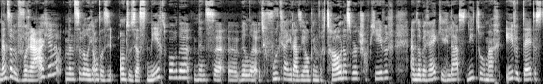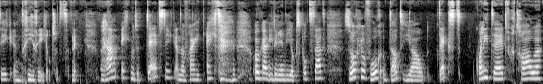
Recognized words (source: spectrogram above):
Mensen hebben vragen, mensen willen geenthousiasmeerd worden, mensen uh, willen het gevoel krijgen dat ze jou kunnen vertrouwen als workshopgever. En dat bereik je helaas niet door maar even tijd te steken in drie regeltjes. Nee, we gaan echt moeten tijd steken en dat vraag ik echt ook aan iedereen die op spot staat. Zorg ervoor dat jouw tekst kwaliteit, vertrouwen,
